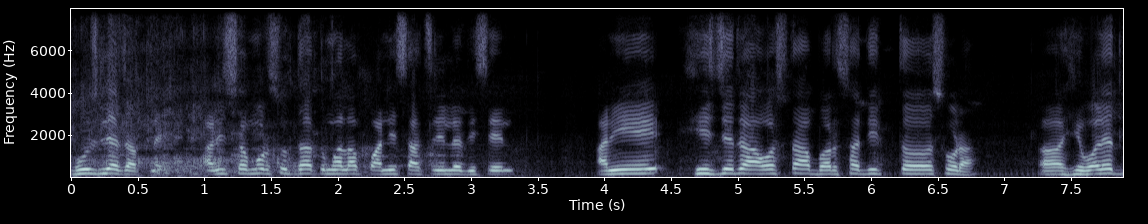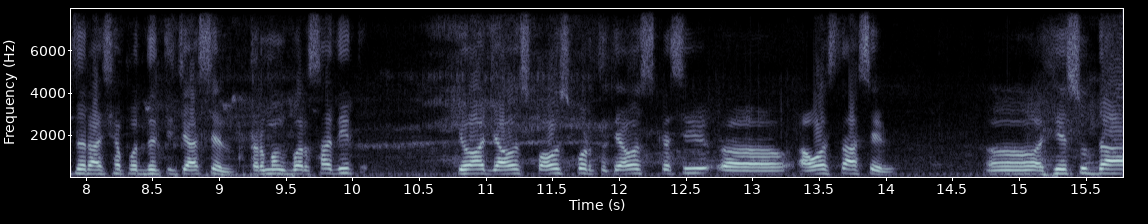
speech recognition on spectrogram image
बुजले जात नाही. आणि समोरसुद्धा तुम्हाला पाणी साचलेलं दिसेल. आणि ही जर अवस्था बरसादीत सोडा हिवाळ्यात जर अशा पद्धतीची असेल तर मग बरसादीत किंवा ज्यावेळेस पाऊस पडतो त्यावेळेस कशी अवस्था असेल हे सुद्धा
